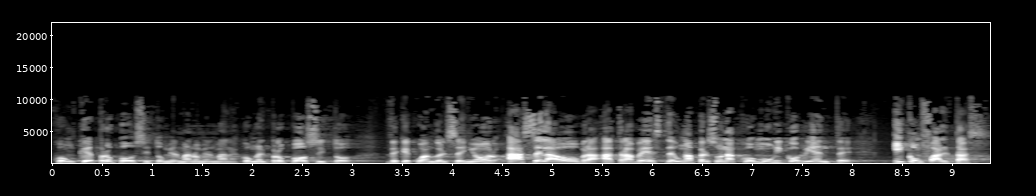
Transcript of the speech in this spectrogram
¿Con qué propósito, mi hermano, mi hermana? Con el propósito de que cuando el Señor hace la obra a través de una persona común y corriente y con faltas,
